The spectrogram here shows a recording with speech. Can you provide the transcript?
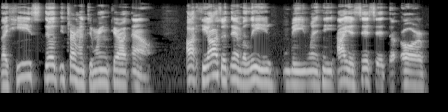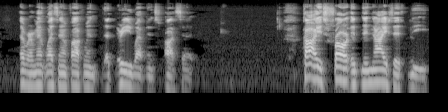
but he's still determined to bring Carol down. Uh, he also didn't believe me when he I insisted the or government wasn't involved in the three weapons process. Kai's fraud denies me,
